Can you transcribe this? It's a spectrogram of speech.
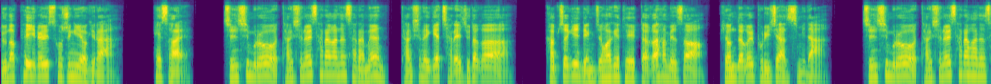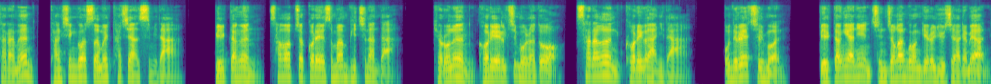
눈앞의 일을 소중히 여기라. 해설. 진심으로 당신을 사랑하는 사람은 당신에게 잘해주다가 갑자기 냉정하게 대했다가 하면서 변덕을 부리지 않습니다. 진심으로 당신을 사랑하는 사람은 당신과 썸을 타지 않습니다. 밀당은 상업적 거래에서만 빛이 난다. 결혼은 거래일지 몰라도 사랑은 거래가 아니다. 오늘의 질문. 밀당이 아닌 진정한 관계를 유지하려면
